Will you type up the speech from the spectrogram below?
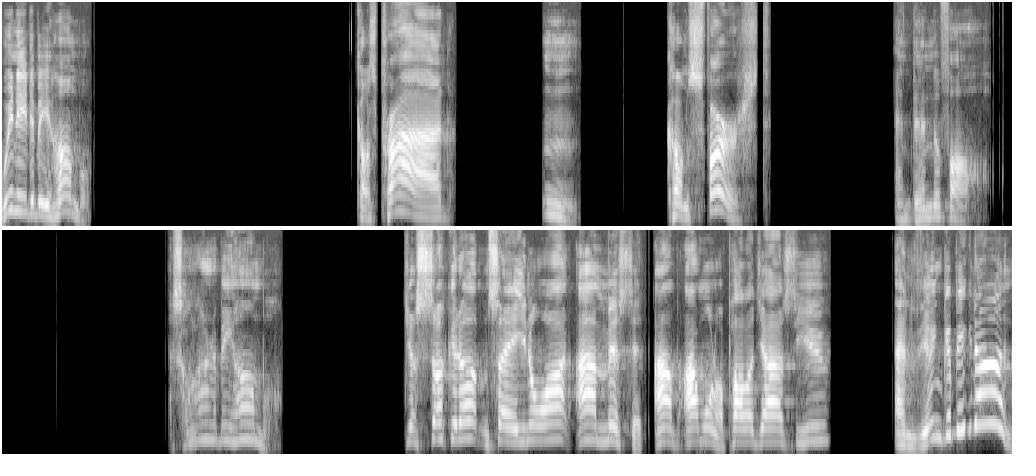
We need to be humble. Because pride mm, comes first and then the fall. So learn to be humble. Just suck it up and say, you know what? I missed it. I, I want to apologize to you, and then it can be done.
